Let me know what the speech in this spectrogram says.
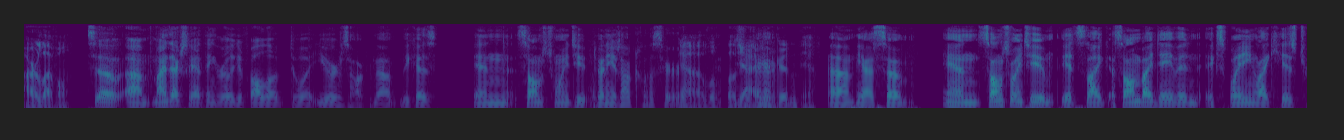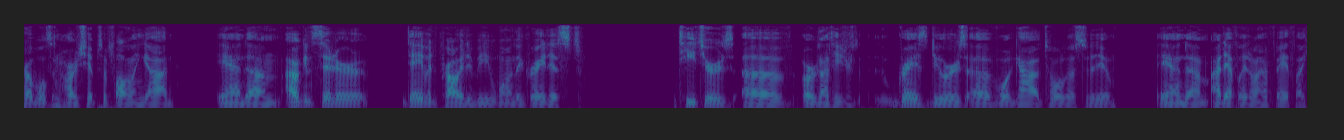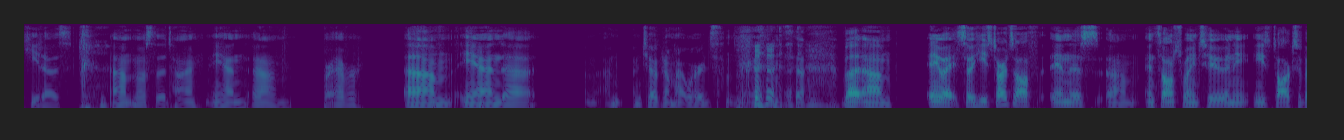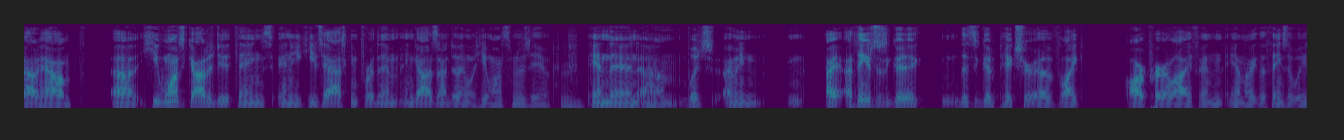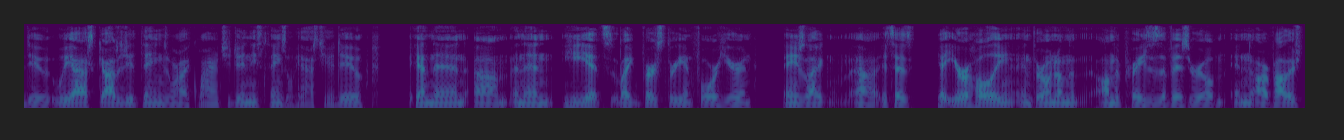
our level So um, mine's actually I think a really good follow up to what you were talking about because in Psalms 22, do I need to talk closer? yeah a little closer yeah to you're good yeah Um, yeah. So in Psalms 22, it's like a psalm by David explaining like his troubles and hardships of following God, and um, I would consider David probably to be one of the greatest teachers of, or not teachers, greatest doers of what God told us to do. And um, I definitely don't have faith like he does um, most of the time, and um, forever. Um, and uh, I'm, I'm choking on my words. so, but um, anyway, so he starts off in this um, in Psalms 22, and he, he talks about how uh, he wants God to do things, and he keeps asking for them, and God's not doing what he wants him to do. Mm. And then, um, which I mean, I, I think it's just a good, this a good picture of like our prayer life and and like the things that we do. We ask God to do things, and we're like, why aren't you doing these things that we asked you to do? And then, um, and then he hits like verse three and four here, and and he's like, uh, it says, yet you are holy, enthroned on the on the praises of Israel, and our fathers,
